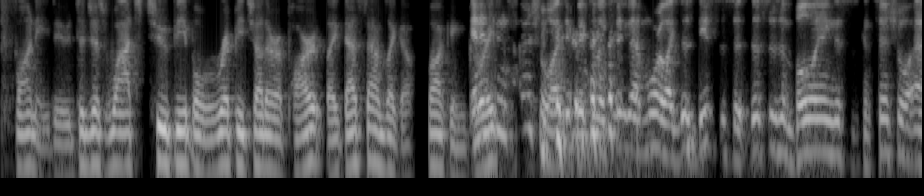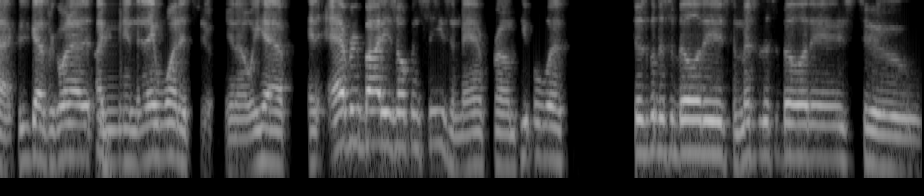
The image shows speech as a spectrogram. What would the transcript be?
funny, dude, to just watch two people rip each other apart. Like that sounds like a fucking. Great- and it's consensual. I think we have to like say that more. Like this, this is this isn't bullying. This is consensual act. These guys are going at it. I mean, they wanted to. You know, we have and everybody's open season, man. From people with physical disabilities to mental disabilities to,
